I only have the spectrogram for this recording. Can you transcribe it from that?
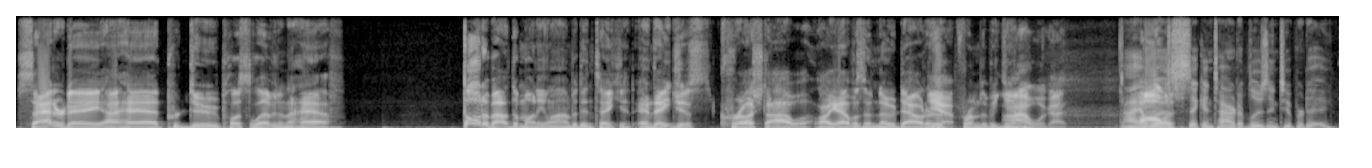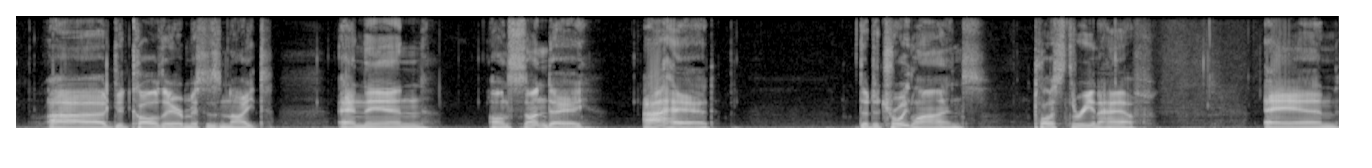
Saturday, I had Purdue plus 11 and a half. Thought about the money line, but didn't take it. And they just crushed Iowa. Like, that was a no doubter Yeah. from the beginning. Iowa got Iowa is demolished. sick and tired of losing to Purdue. Uh, good call there, Mrs. Knight. And then on Sunday, I had the Detroit Lions plus three and a half. And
